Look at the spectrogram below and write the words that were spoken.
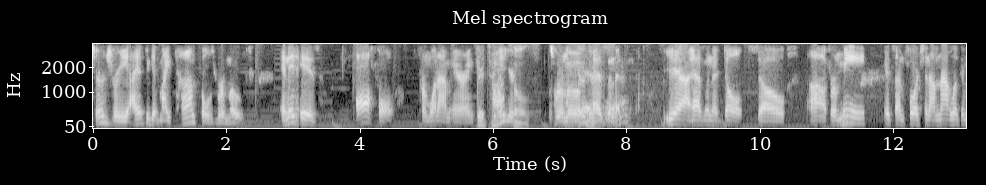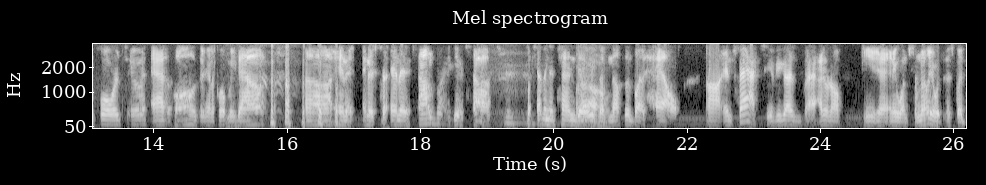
surgery. I have to get my tonsils removed, and it is awful from what I'm hearing. Your tonsils your removed oh as an yeah as an adult. So uh, for me, it's unfortunate. I'm not looking forward to it at all. They're going to put me down, uh, and it and it and it sounds like it's uh, seven to ten days wow. of nothing but hell. Uh, in fact, if you guys, I don't know anyone's familiar with this, but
